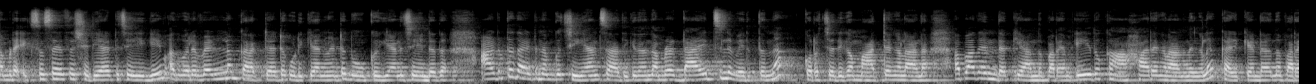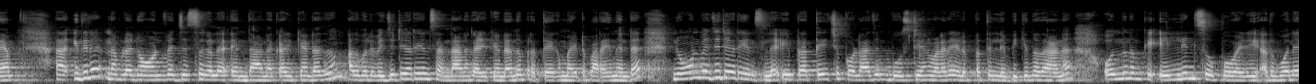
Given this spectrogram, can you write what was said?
നമ്മുടെ എക്സസൈസ് ശരിയായിട്ട് ചെയ്യുകയും അതുപോലെ വെള്ളം കറക്റ്റായിട്ട് കുടിക്കാൻ വേണ്ടി നോക്കുകയാണ് ചെയ്യേണ്ടത്. അടുത്തതായിട്ട് നമുക്ക് ചെയ്യാൻ സാധിക്കുന്നത് നമ്മുടെ ഡയറ്റിൽ വരുത്തുന്ന കുറച്ചധികം മാറ്റങ്ങളാണ്. അപ്പോൾ അതെന്തൊക്കെയാണെന്ന് പറയാം. ഏതൊക്കെ ആഹാരങ്ങളാണ് നിങ്ങൾ കഴിക്കേണ്ടതെന്ന് പറയാം. ഇതിൽ നമ്മൾ നോൺ വെജസുകൾ എന്താണ് കഴിക്കേണ്ടതെന്നും അതുപോലെ വെജിറ്റേറിയൻസ് എന്താണ് കഴിക്കേണ്ടതെന്നും പ്രത്യേകമായിട്ട് പറയുന്നുണ്ട്. നോൺ വെജിറ്റേറിയൻസിൽ ഈ പ്രത്യേകിച്ച് കൊളാജൻ ബൂസ്റ്റ് ചെയ്യാൻ വളരെ എളുപ്പത്തിൽ ലഭിക്കുന്നതാണ്. ഒന്ന് നമുക്ക് എല്ലിൻ സൂപ്പ് വഴി അതുപോലെ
